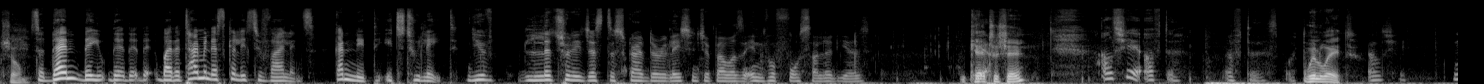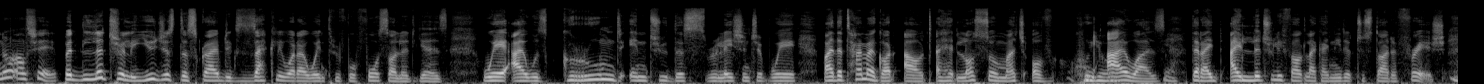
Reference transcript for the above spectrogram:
Sure. So then they, they, they, they by the time it escalates to violence, kannete, it's too late. You've literally just described a relationship I was in for four solid years. Care Yeah. to share? I'll share after after sport. We'll wait. I'll share. No, I'll share. But literally, you just described exactly what I went through for four solid years, where I was groomed into this relationship. Where by the time I got out, I had lost so much of Who who I was Yeah. that I I literally felt like I needed to start afresh. Mm.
